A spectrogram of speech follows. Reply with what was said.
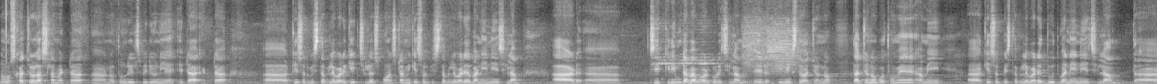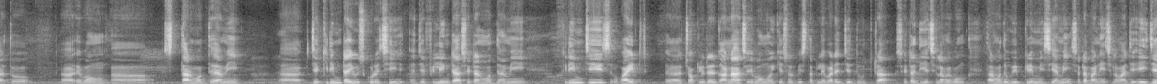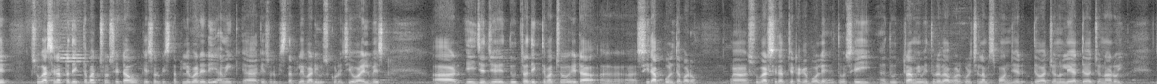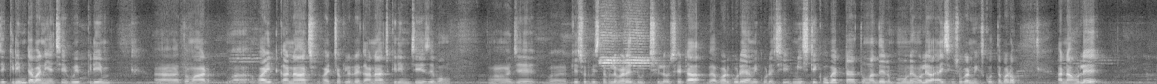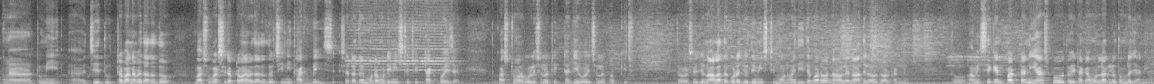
নমস্কার, চলে আসলাম একটা নতুন রিলস ভিডিও নিয়ে। এটা একটা কেশর পিস্তা ফ্লেভারে কেক ছিল। স্পঞ্জটা আমি কেশর পিস্তা ফ্লেভারে বানিয়ে নিয়েছিলাম। আর যে ক্রিমটা ব্যবহার করেছিলাম এর ফিলিংস দেওয়ার জন্য, তার জন্য প্রথমে আমি কেশর পিস্তা ফ্লেভারে দুধ বানিয়ে নিয়েছিলাম। তো এবং তার মধ্যে আমি যে ক্রিমটা ইউজ করেছি, যে ফিলিংটা সেটার মধ্যে আমি ক্রিম চিজ হোয়াইট চকলেটের গানাচ এবং ওই কেশর পিস্তা ফ্লেভারের যে দুধটা, সেটা দিয়েছিলাম এবং তার মধ্যে হুইপ ক্রিম মিশিয়ে আমি সেটা বানিয়েছিলাম। আর যে এই যে সুগার সিরাপটা দেখতে পাচ্ছ, সেটাও কেশর পিস্তা ফ্লেভারেরই আমি কেশর পিস্তা ফ্লেভার ইউজ করেছি অয়েল বেসড আর এই যে যে দুধটা দেখতে পাচ্ছ, এটা সিরাপ বলতে পারো সুগার সিরাপ যেটাকে বলে, তো সেই দুধটা আমি ভিতরে ব্যবহার করেছিলাম স্পঞ্জের দেওয়ার জন্য লেয়ার দেওয়ার জন্য। আর ওই যে ক্রিমটা বানিয়েছি, হুইপ ক্রিম তোমার হোয়াইট গানাচ, হোয়াইট চকলেটের গানাচ, ক্রিম চিজ এবং যে কেশর পিস্তা ফ্লেভারের দুধ ছিল, সেটা ব্যবহার করে আমি করেছি। মিষ্টি খুব একটা তোমাদের মনে হলে আইসিং সুগার মিক্স করতে পারো। আর না হলে তুমি যে দুধটা বানাবে, তাতে তো, বা সুগার সিরাপটা বানাবে, তাতে তো চিনি থাকবেই। সেটাতে মোটামুটি মিষ্টি ঠিকঠাক হয়ে যায়। তো কাস্টমার বলেছিল, ঠিকঠাকই হয়েছিল সব কিছু তো সেই জন্য আলাদা করে যদি মিষ্টি মনে হয় দিতে পারো, না হলে না দিলেও দরকার নেই। তো আমি সেকেন্ড পার্টটা নিয়ে আসব তো এটা কেমন লাগল তোমরা জানিও।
